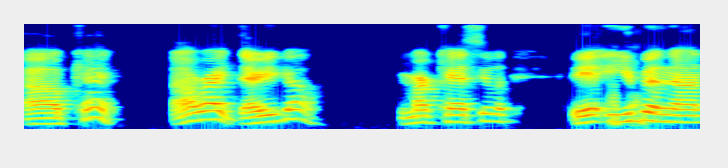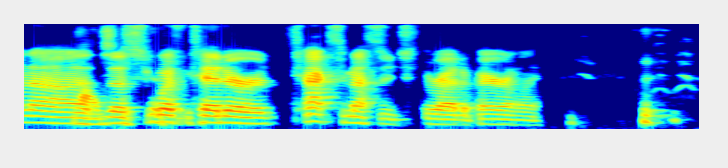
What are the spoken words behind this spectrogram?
one. Okay. All right. There you go. Mark Casse, You've been on uh, no, the Swift Hitter text message thread, apparently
